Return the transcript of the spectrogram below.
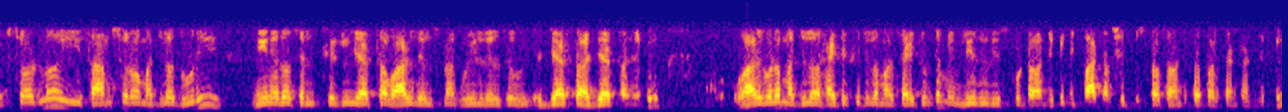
ఎపిసోడ్లో ఈ సాంబశివరావు మధ్యలో దూరి నేనేదో సెల్ సెటిల్ చేస్తా వాళ్ళు తెలుసు నాకు వీళ్ళు తెలుసు ఇది చేస్తా అది చేస్తా అని చెప్పి వాడు కూడా మధ్యలో హైటెక్ సిటీలో మా సైట్ ఉంటే మేము లీజుకి తీసుకుంటాం అని చెప్పి మీకు పార్ట్నర్షిప్ ఇస్తాం సెవెంటీ ఫైవ్ పర్సెంట్ అని చెప్పి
